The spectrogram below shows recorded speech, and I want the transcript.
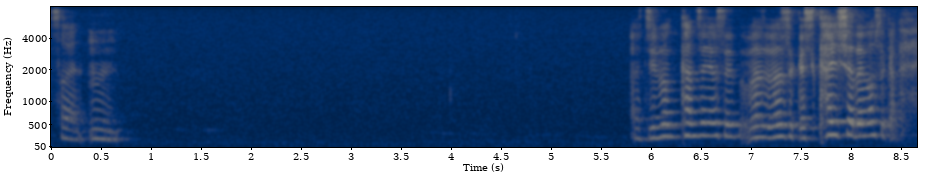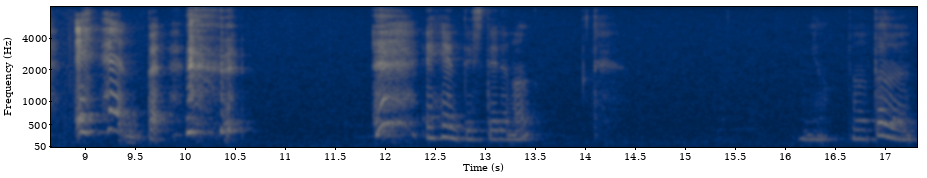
そう。やうん。あ自分完全に忘れままさか会社でまさか「えへん!」って。えへんってしてるの？いや多分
